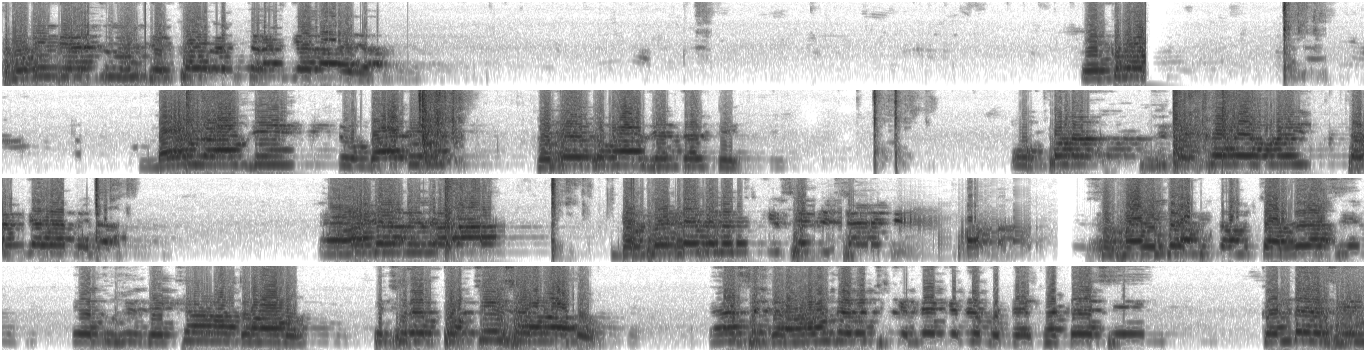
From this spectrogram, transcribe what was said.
ਥੋੜੀ ਦੇਰ ਤੁਸੀਂ ਦੇਖੋਗੇ ਤਿਰੰਗੇ ਦਾ ਜਾ ਇੱਕ ਵਾਰ ਮੌਲਾਨਾ ਜੀ ਝੁੰਡਾ ਜੀ ਵਿਜੇ ਕੁਮਾਰ ਜਿੰਦਲ ਜੀ ਉੱਪਰ ਤੁਸੀਂ ਦੇਖੋਗੇ ਉਹ ਤਿਰੰਗੇ ਦਾ ਨਿਸ਼ਾਨ ਇਹੋ ਜਿਹਾ ਨਜ਼ਾਰਾ ਬਠਿੰਡੇ ਦੇ ਵਿੱਚ ਕਿਸੇ ਵੀ ਸ਼ਹਿਰ ਵਿੱਚ ਸਫ਼ਾਈ ਦਾ ਕੰਮ ਚੱਲ ਰਿਹਾ ਸੀ। ਇਹ ਤੁਸੀਂ ਦੇਖਿਆ ਹੋਣਾ ਗਰਾਊਂਡ ਪਿਛਲੇ 25 ਸਾਲਾਂ ਤੋਂ। ਇਸ ਗਰਾਊਂਡ ਦੇ ਵਿੱਚ ਕਿੰਨੇ ਕਿੰਨੇ ਵੱਡੇ ਖੱਡੇ ਸੀ, ਕੰਢੇ ਸੀ।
